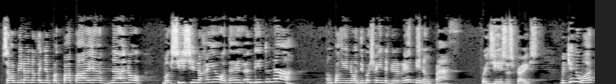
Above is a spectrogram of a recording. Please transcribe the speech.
Sa kabila ng kanyang pagpapahayag na ano, magsisi na kayo dahil andito na ang Panginoon. Di ba siya yung nagre-ready ng path for Jesus Christ? But you know what?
